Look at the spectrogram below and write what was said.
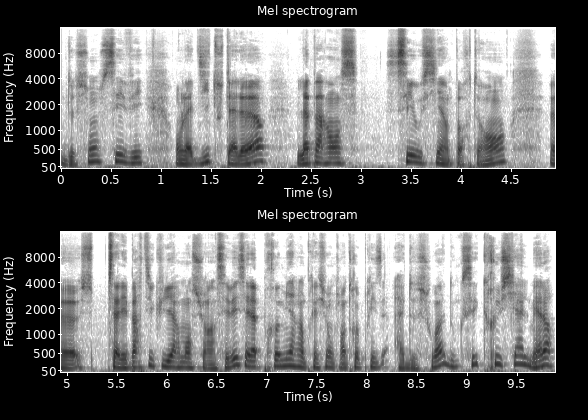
de son CV. On l'a dit tout à l'heure, l'apparence c'est aussi important. Euh, ça l'est particulièrement sur un CV. C'est la première impression que l'entreprise a de soi, donc c'est crucial. Mais alors,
